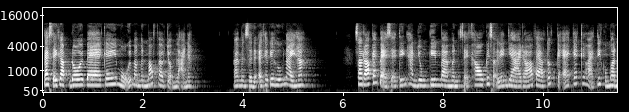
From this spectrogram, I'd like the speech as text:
Ta sẽ gặp đôi ba cái mũi mà mình móc vào trộm lại nè. Rồi mình sẽ để theo cái hướng này ha. Sau đó các bạn sẽ tiến hành dùng kim và mình sẽ khâu cái sợi len dài đó vào tất cả các cái họa tiết của mình.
